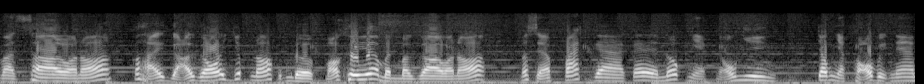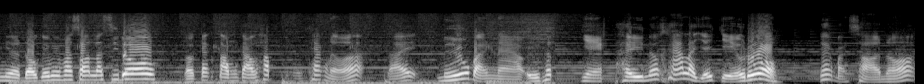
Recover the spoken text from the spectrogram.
và sờ vào nó có thể gỡ gối giúp nó cũng được. Mỗi khi á, mình mà gờ vào nó nó sẽ phát ra cái nốt nhạc ngẫu nhiên trong nhạc phổ Việt Nam như là đồ game fa son la si Do rồi các tông cao thấp khác nữa. Đấy nếu bạn nào yêu thích nhạc thì nó khá là dễ chịu đúng không? Các bạn sờ nó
